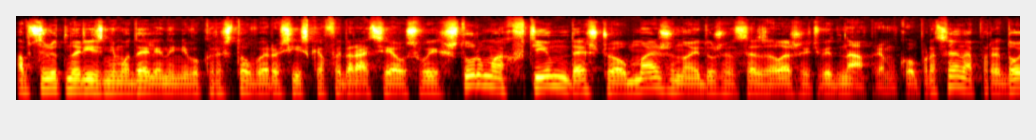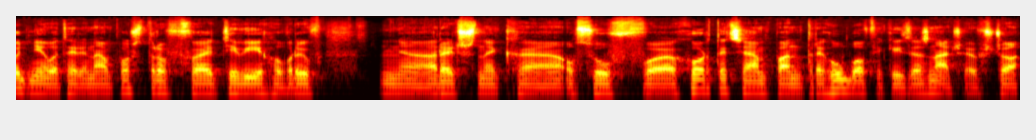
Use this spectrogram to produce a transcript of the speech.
Абсолютно різні моделі нині використовує Російська Федерація у своїх штурмах. Втім, дещо обмежено і дуже все залежить від напрямку. Про це напередодні в етері апостроф ТВ говорив речник е, ОСУВ Хортиця пан Трегубов, який зазначив, що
